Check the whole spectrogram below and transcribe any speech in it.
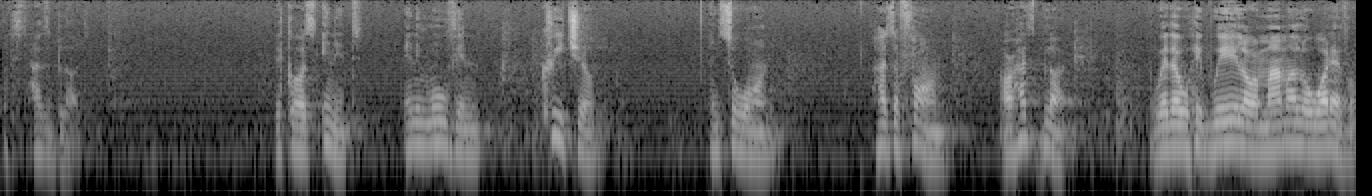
but it has blood. Because in it, any moving creature and so on has a form or has blood, whether a whale or a mammal or whatever.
